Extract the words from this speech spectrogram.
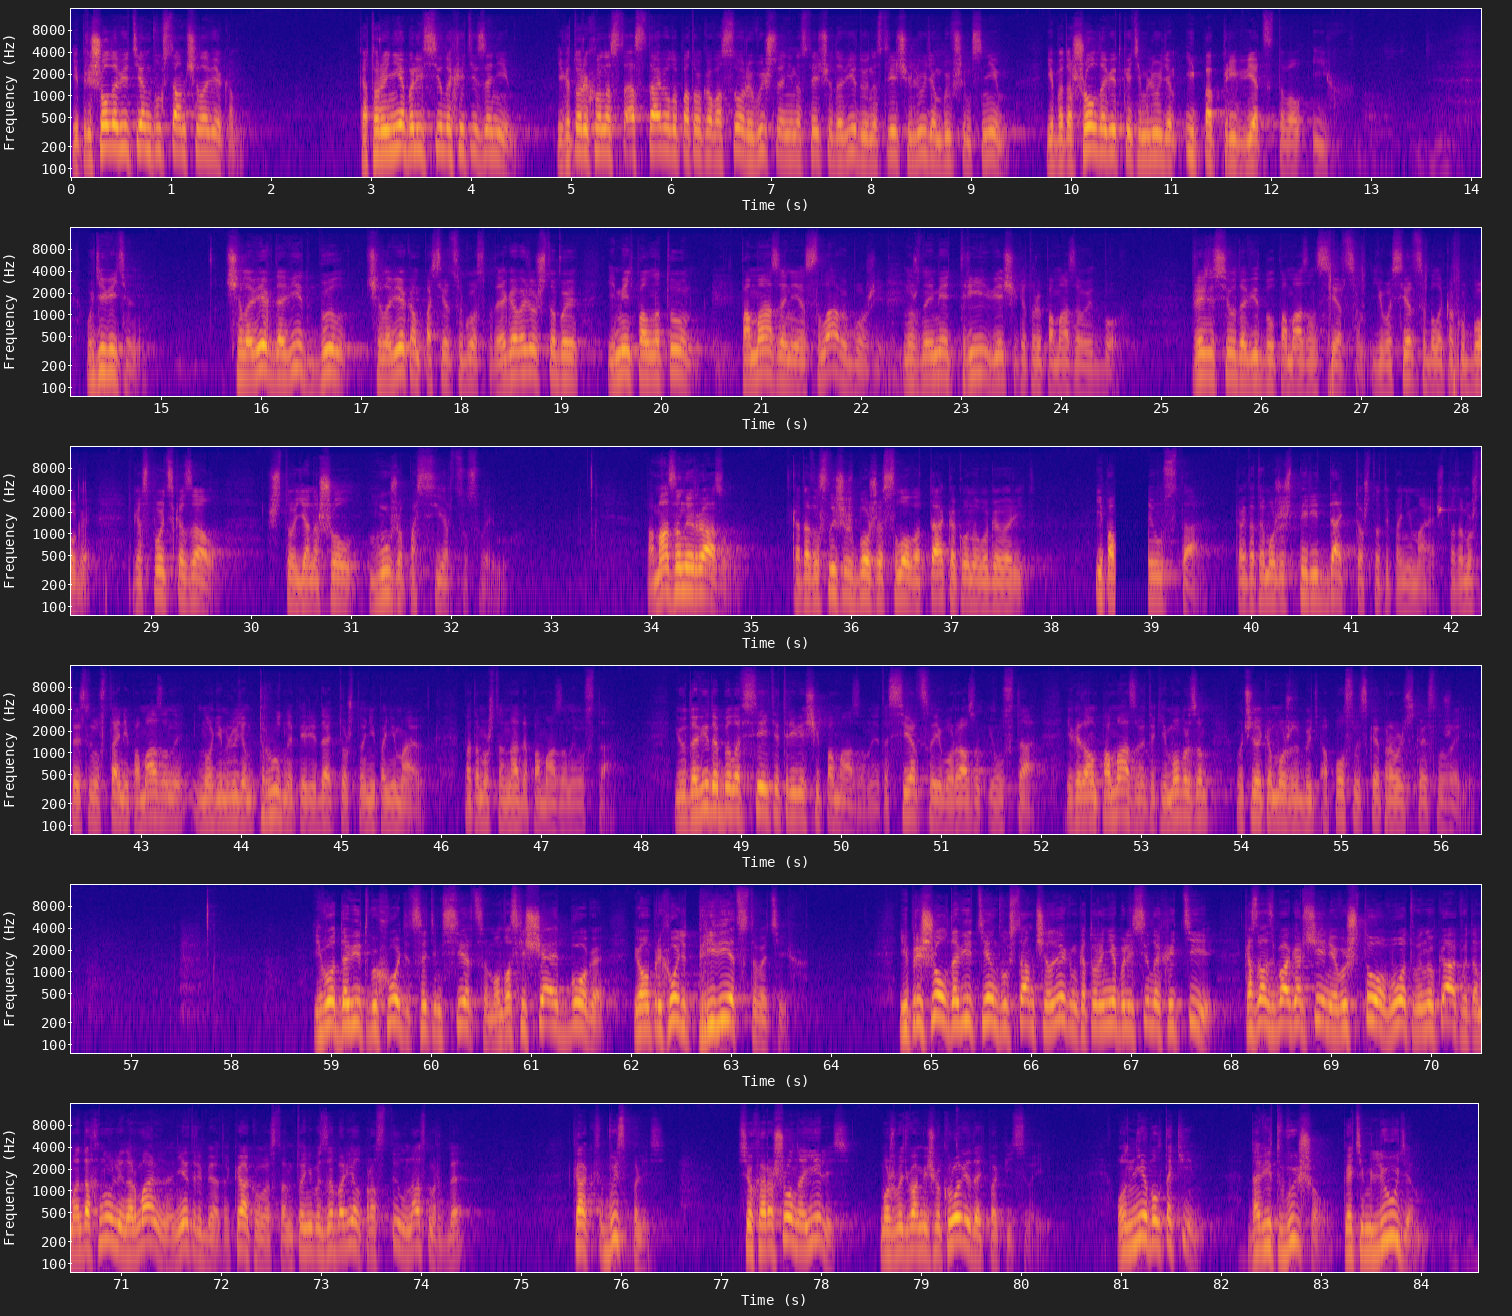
И пришел Давид тем двухстам человекам, которые не были в силах идти за ним, и которых он оставил у потока Вассор, и вышли они навстречу Давиду и навстречу людям, бывшим с ним. И подошел Давид к этим людям и поприветствовал их. Удивительно человек Давид был человеком по сердцу Господа. Я говорю, чтобы иметь полноту помазания славы Божьей, нужно иметь три вещи, которые помазывает Бог. Прежде всего, Давид был помазан сердцем. Его сердце было как у Бога. Господь сказал, что я нашел мужа по сердцу своему. Помазанный разум, когда ты слышишь Божье Слово так, как Он его говорит. И помазанные уста – когда ты можешь передать то, что ты понимаешь. Потому что если уста не помазаны, многим людям трудно передать то, что они понимают, потому что надо помазанные уста. И у Давида было все эти три вещи помазаны. Это сердце, его разум и уста. И когда он помазывает таким образом, у человека может быть апостольское пророческое служение. И вот Давид выходит с этим сердцем, он восхищает Бога, и он приходит приветствовать их. И пришел Давид тем двухстам человекам, которые не были в силах идти, Казалось бы, огорчение, вы что, вот вы, ну как вы там, отдохнули нормально? Нет, ребята, как у вас там, кто-нибудь заболел, простыл, насморк, да? Как, выспались? Все хорошо, наелись? Может быть, вам еще крови дать попить своей? Он не был таким. Давид вышел к этим людям,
